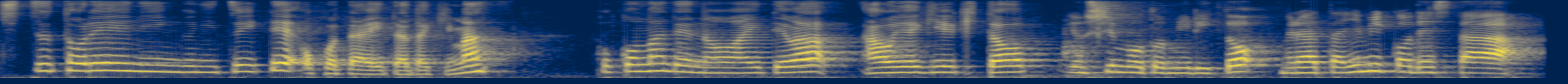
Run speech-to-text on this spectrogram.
膣トレーニングについてお答えいただきます。ここまでのお相手は青柳ゆきとあ吉本美里と村田由美子でした。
